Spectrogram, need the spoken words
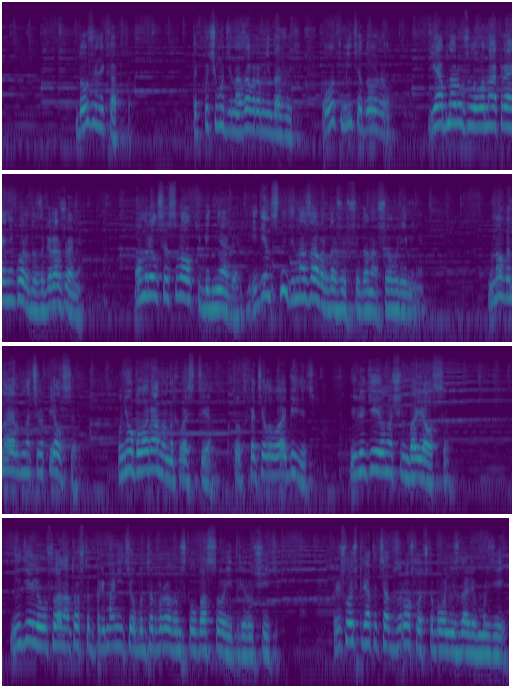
Дожили как-то. Так почему динозаврам не дожить? Вот Митя дожил. Я обнаружил его на окраине города за гаражами. Он рылся в свалке, бедняга. Единственный динозавр, доживший до нашего времени. Много, наверное, натерпелся. У него была рана на хвосте. Кто-то хотел его обидеть. И людей он очень боялся. Неделя ушла на то, чтобы приманить его бутербродом с колбасой и приручить. Пришлось прятать от взрослых, чтобы его не сдали в музей.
